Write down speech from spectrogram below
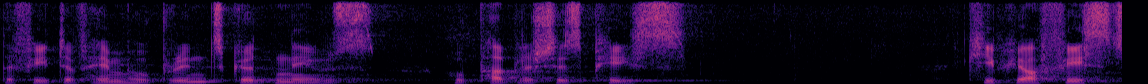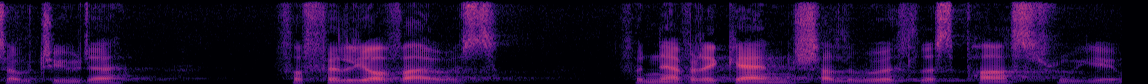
the feet of him who brings good news, who publishes peace. Keep your feasts, O Judah, fulfill your vows, for never again shall the worthless pass through you.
